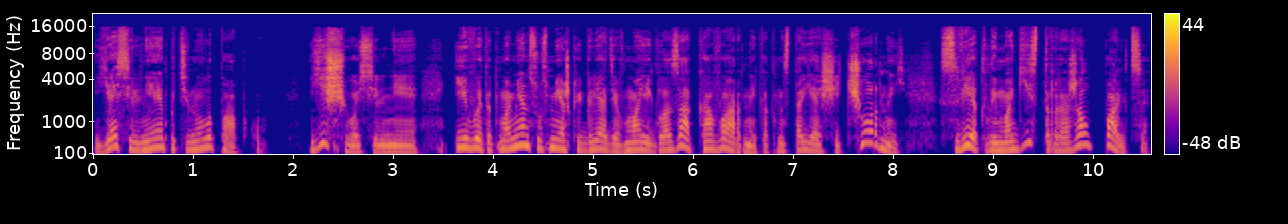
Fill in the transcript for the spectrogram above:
я сильнее потянула папку. Еще сильнее. И в этот момент, с усмешкой глядя в мои глаза, коварный, как настоящий черный, светлый магистр рожал пальцы.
